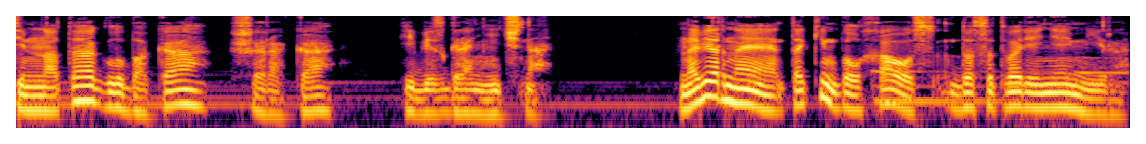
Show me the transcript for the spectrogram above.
Темнота глубока, широка и безгранична. Наверное, таким был хаос до сотворения мира.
